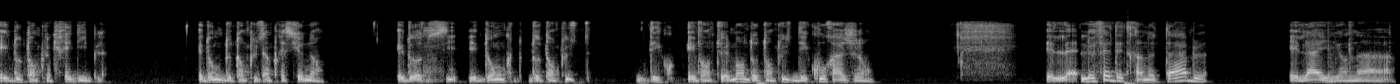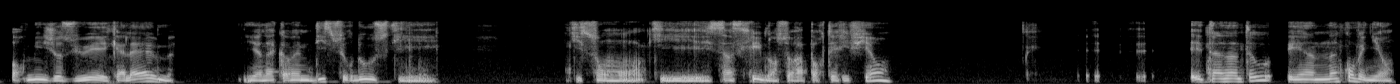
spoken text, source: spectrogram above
est d'autant plus crédible et donc d'autant plus impressionnant, et, donc d'autant plus, éventuellement d'autant plus décourageant. Le fait d'être un notable, et là il y en a, hormis Josué et Caleb, il y en a quand même 10 sur 12 qui, qui sont, qui s'inscrivent dans ce rapport terrifiant, est un atout et un inconvénient.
